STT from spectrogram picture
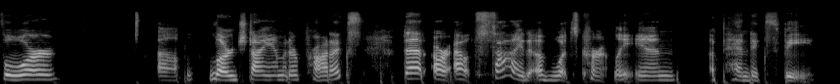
for um, large diameter products that are outside of what's currently in Appendix B.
